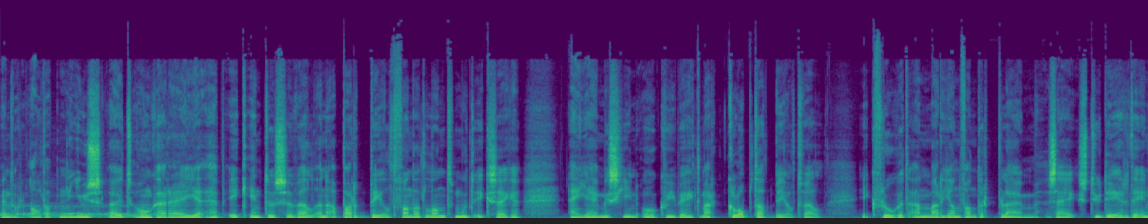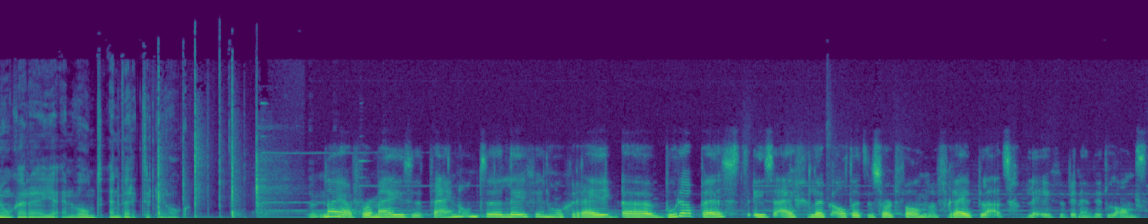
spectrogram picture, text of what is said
En door al dat nieuws uit Hongarije heb ik intussen wel een apart beeld van dat land, moet ik zeggen. En jij misschien ook, wie weet, maar klopt dat beeld wel? Ik vroeg het aan Marian van der Pluim. Zij studeerde in Hongarije en woont en werkt er nu ook. Nou ja, voor mij is het fijn om te leven in Hongarije. Uh, Budapest is eigenlijk altijd een soort van vrijplaats gebleven binnen dit land.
